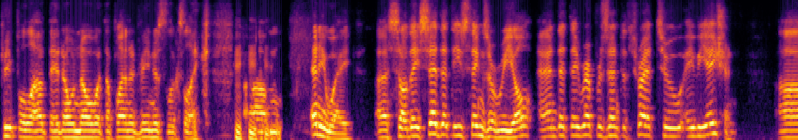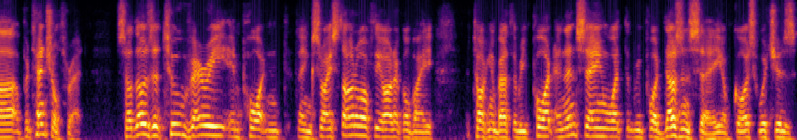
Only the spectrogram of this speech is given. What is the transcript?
people out there don't know what the planet Venus looks like. Um, anyway, uh, so they said that these things are real and that they represent a threat to aviation, uh, a potential threat. So those are two very important things. So I start off the article by talking about the report and then saying what the report doesn't say, of course, which is,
